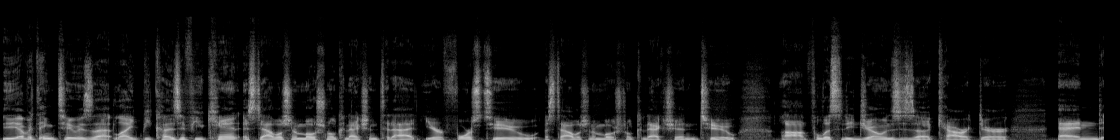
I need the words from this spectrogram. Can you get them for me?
The other thing too is that like because if you can't establish an emotional connection to that, you're forced to establish an emotional connection to uh, Felicity Jones as a character and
